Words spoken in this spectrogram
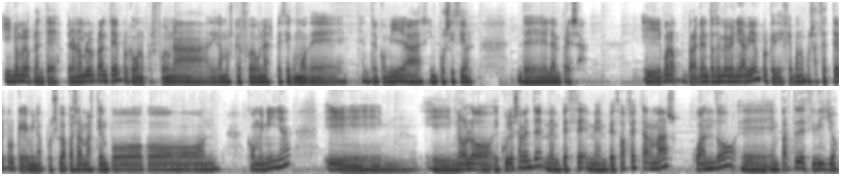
y no me lo planteé. Pero no me lo planteé porque, bueno, pues fue una, digamos que fue una especie como de, entre comillas, imposición de la empresa. Y bueno, para aquel entonces me venía bien porque dije, bueno, pues acepté porque, mira, pues iba a pasar más tiempo con, con mi niña y, y, no lo y curiosamente me empecé me empezó a afectar más cuando eh, en parte decidí yo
